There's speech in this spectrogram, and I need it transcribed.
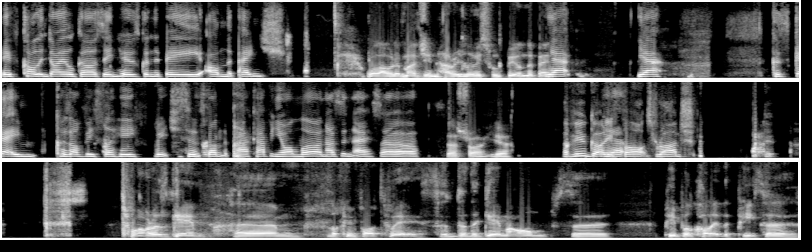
If Colin Doyle goes in, who's going to be on the bench? Well, I would imagine Harry Lewis would be on the bench. Yeah, yeah. Because getting because obviously Heath Richardson's gone to Park Avenue on loan, hasn't he? So That's right. Yeah. Have you got any Yeah. thoughts, Raj? tomorrow's game. Um, looking forward to it. So the, the game at home. So people call it the pizza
